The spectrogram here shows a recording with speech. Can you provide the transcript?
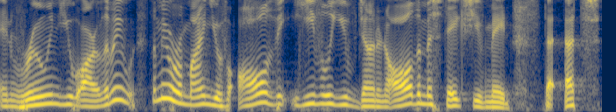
and ruined you are. Let me let me remind you of all the evil you've done and all the mistakes you've made. That that's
